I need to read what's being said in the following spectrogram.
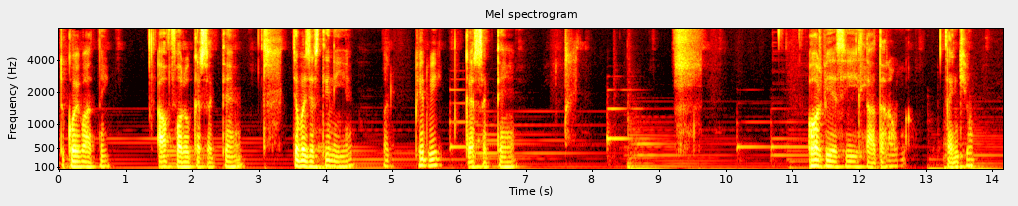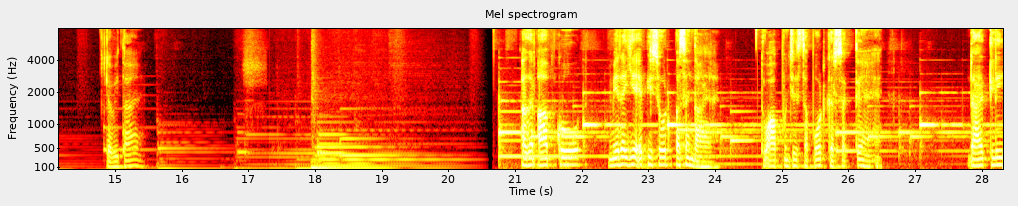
तो कोई बात नहीं, आप फॉलो कर सकते हैं। ज़बरदस्ती नहीं है बट फिर भी कर सकते हैं। और भी ऐसी लाता रहूँगा। थैंक यू कविताएँ अगर आपको मेरा ये एपिसोड पसंद आया है तो आप मुझे सपोर्ट कर सकते हैं। डायरेक्टली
